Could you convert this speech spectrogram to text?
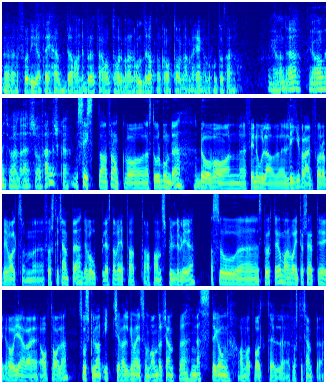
Uh, fordi at jeg hevder han brøt en avtale, men han har aldri hatt noen avtale med meg. går rundt og sier nå. Ja, det. Ja, vet du, han er så falsk. Sist han Frank var storbonde, da var han Finn Olav livredd for å bli valgt som eh, førstekjempe. Det var opplest og vedtatt at han skulle bli det. Så eh, spurte jeg om han var interessert i å gjøre en avtale. Så skulle han ikke velge meg som andrekjempe neste gang han ble valgt til eh, førstekjempe.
